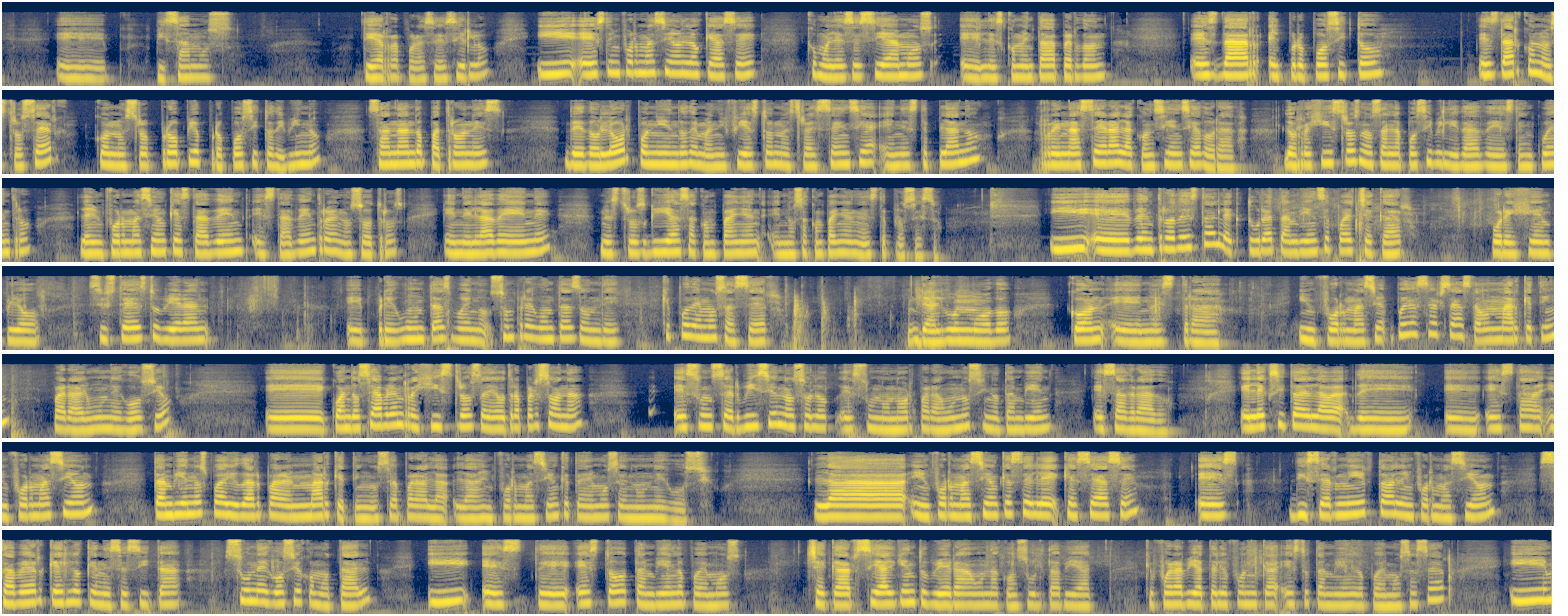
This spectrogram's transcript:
eh, pisamos tierra, por así decirlo. Y esta información lo que hace, como les decíamos, eh, les comentaba, perdón, es dar el propósito, es dar con nuestro ser, con nuestro propio propósito divino, sanando patrones de dolor poniendo de manifiesto nuestra esencia en este plano, renacer a la conciencia dorada. Los registros nos dan la posibilidad de este encuentro, la información que está, está dentro de nosotros, en el ADN, nuestros guías acompañan, eh, nos acompañan en este proceso. Y eh, dentro de esta lectura también se puede checar, por ejemplo, si ustedes tuvieran eh, preguntas, bueno, son preguntas donde, ¿qué podemos hacer de algún modo con eh, nuestra información? Puede hacerse hasta un marketing para un negocio. Eh, cuando se abren registros de otra persona, es un servicio, no solo es un honor para uno, sino también es sagrado. El éxito de, la, de esta información también nos puede ayudar para el marketing, o sea, para la, información que tenemos en un negocio. La información que se, le, que se hace es discernir toda la información, saber qué es lo que necesita su negocio como tal y este esto también lo podemos checar si alguien tuviera una consulta vía que fuera vía telefónica esto también lo podemos hacer y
